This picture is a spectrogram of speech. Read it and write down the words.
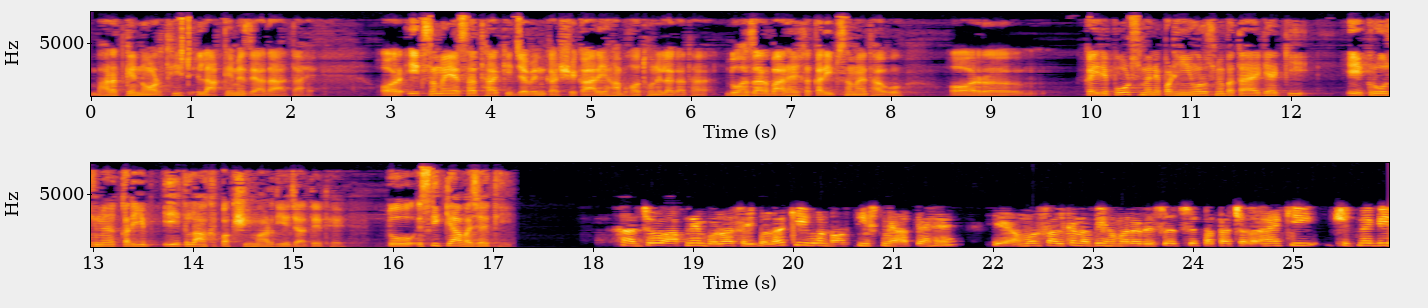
भारत के नॉर्थ ईस्ट इलाके में ज़्यादा आता है। और एक समय ऐसा था कि जब इनका शिकार यहाँ बहुत होने लगा था 2012 का करीब समय था वो, और कई रिपोर्ट्स मैंने पढ़ी और उसमें बताया गया कि एक रोज में करीब एक लाख पक्षी मार दिए जाते थे। तो इसकी क्या वजह थी? हाँ जो आपने बोला, सही बोला कि वो नॉर्थ ईस्ट में आते हैं। ये अमूर फाल्कन, अभी हमारा रिसर्च से पता चला है कि जितने भी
